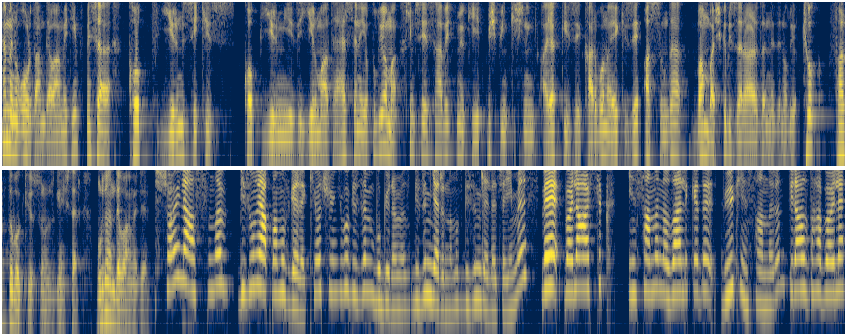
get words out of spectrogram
Hemen oradan devam edeyim. Mesela COP 28 COP27, 26 her sene yapılıyor ama kimse hesap etmiyor ki 70 bin kişinin ayak izi, karbon ayak izi aslında bambaşka bir zarara da neden oluyor. Çok farklı bakıyorsunuz gençler. Buradan devam edelim. Şöyle aslında biz bunu yapmamız gerekiyor. Çünkü bu bizim bugünümüz, bizim yarınımız, bizim geleceğimiz ve böyle artık insanların özellikle de büyük insanların biraz daha böyle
